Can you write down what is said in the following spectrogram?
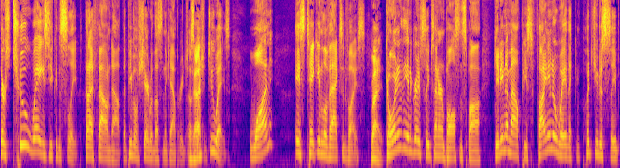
there's two ways you can sleep that I found out that people have shared with us in the capital region, Okay. especially two ways. One is taking Levesque's advice Right. going into the integrative sleep center in Ballston Spa, getting a mouthpiece, finding a way that can put you to sleep,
